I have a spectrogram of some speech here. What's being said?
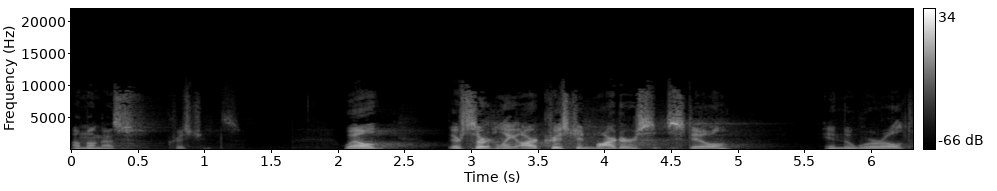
among us Christians? Well, there certainly are Christian martyrs still in the world.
